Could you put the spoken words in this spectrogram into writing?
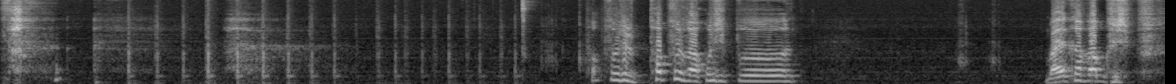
퍼플 퍼플 받고 싶은. 마이카 받고 싶은.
